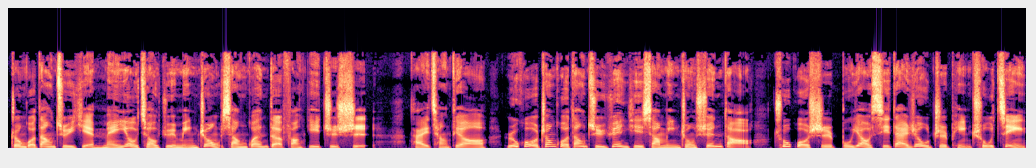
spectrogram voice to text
中国当局也没有教育民众相关的防疫知识。他也强调，如果中国当局愿意向民众宣导，出国时不要携带肉制品出境，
